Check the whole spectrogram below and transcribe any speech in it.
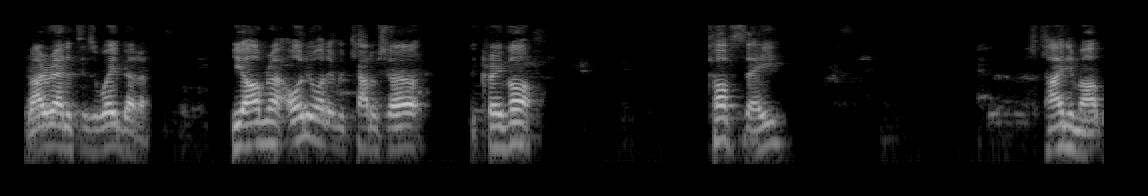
my relatives are way better. He Amra only wanted with Kadusha, the Kreva. Kaf tied him up.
